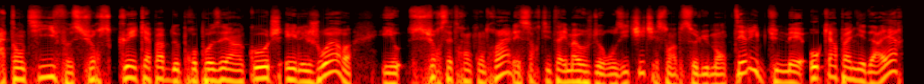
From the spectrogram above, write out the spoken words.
attentif sur ce que est capable de proposer un coach et les joueurs. Et sur cette rencontre-là, les sorties time-out de Ruzicic, elles sont absolument terribles. Tu ne mets aucun panier derrière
